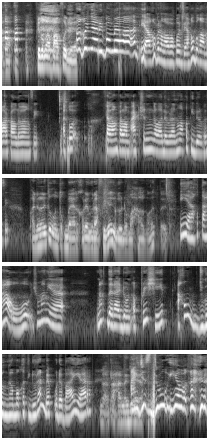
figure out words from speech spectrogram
Film apa pun ya. aku nyari pembelaan. Iya aku film apa pun sih. Aku bukan Marvel doang sih. Aku film-film action kalau ada berantem aku tidur pasti Padahal itu untuk bayar koreografinya juga udah mahal banget tuh itu. Iya aku tahu Cuman ya Not that I don't appreciate Aku juga nggak mau ketiduran Beb Udah bayar Nggak tahan aja I ya. just do Iya makanya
